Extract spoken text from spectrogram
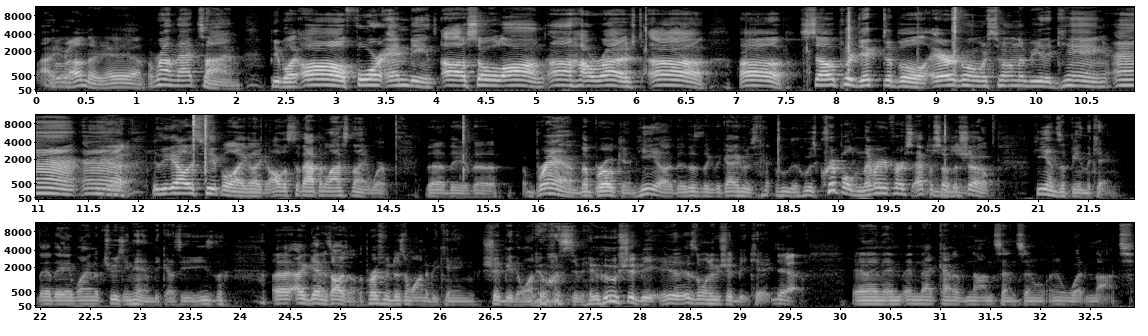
I, Around there, yeah, yeah. around that time, people are like, oh, four endings, oh, so long, oh, how rushed, oh, oh, so predictable. Aragorn was totally to be the king. Uh, uh. Yeah. You get all these people like like all the stuff happened last night where the the the Bran the Broken he uh, this is like the guy who's who, who was crippled in the very first episode of the show. He ends up being the king. They, they wind up choosing him because he, he's the uh, again it's always the person who doesn't want to be king should be the one who wants to be who, who should be is the one who should be king Yeah. and and, and that kind of nonsense and, and whatnot.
